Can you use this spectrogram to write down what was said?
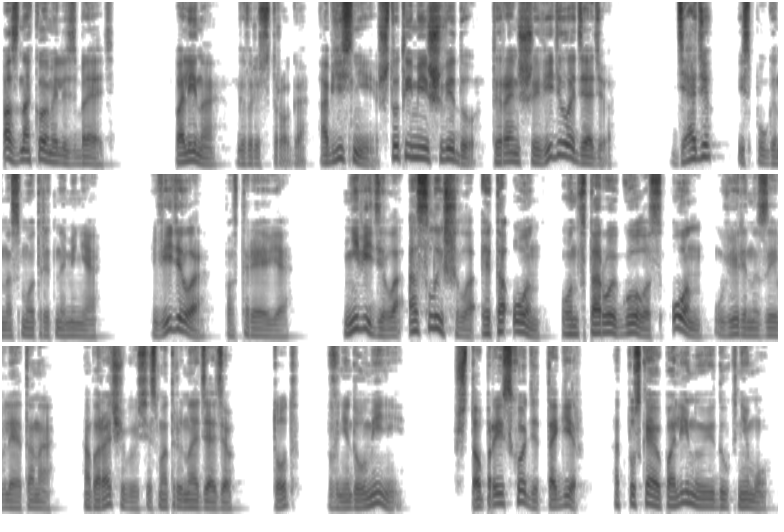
«Познакомились, блядь!» «Полина», — говорю строго, — «объясни, что ты имеешь в виду? Ты раньше видела дядю?» «Дядю?» испуганно смотрит на меня. «Видела?» — повторяю я. «Не видела, а слышала. Это он. Он второй голос. Он!» — уверенно заявляет она. Оборачиваюсь и смотрю на дядю. Тот в недоумении. «Что происходит, Тагир?» Отпускаю Полину и иду к нему.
